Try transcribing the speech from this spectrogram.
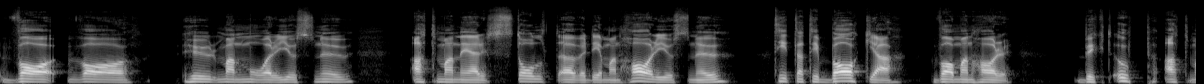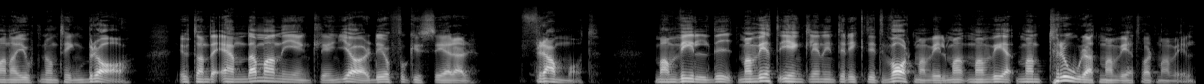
vad, vad, hur man mår just nu. Att man är stolt över det man har just nu. Titta tillbaka vad man har byggt upp, att man har gjort någonting bra. Utan det enda man egentligen gör, det är att fokusera framåt. Man vill dit. Man vet egentligen inte riktigt vart man vill. Man, man, vet, man tror att man vet vart man vill.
